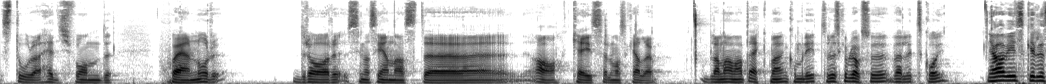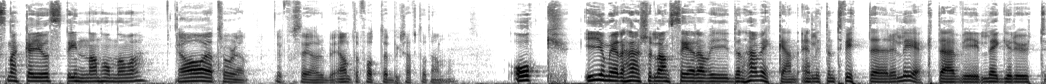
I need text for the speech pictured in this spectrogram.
stora hedgefondstjärnor drar sina senaste ja, case eller vad man ska kalla det. Bland annat Ekman kommer dit, så det ska bli också väldigt skoj. Ja, vi skulle snacka just innan honom va? Ja, jag tror det. Vi får se hur det blir. Jag har inte fått det bekräftat än. Och i och med det här så lanserar vi den här veckan en liten Twitter-lek där vi lägger ut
